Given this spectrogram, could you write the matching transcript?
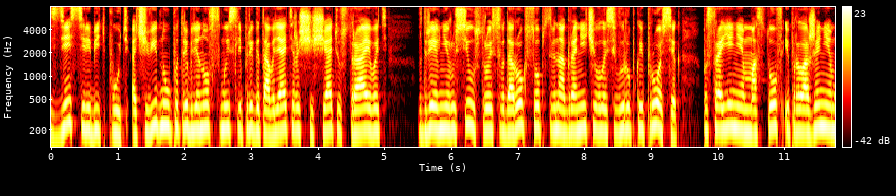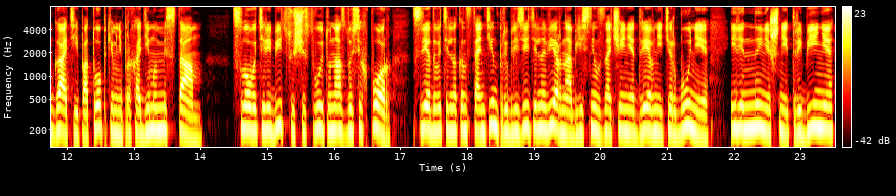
Здесь теребить путь, очевидно, употреблено в смысле приготовлять, расчищать, устраивать. В Древней Руси устройство дорог, собственно, ограничивалось вырубкой просек, построением мостов и проложением гатей по топким непроходимым местам. Слово «теребить» существует у нас до сих пор. Следовательно, Константин приблизительно верно объяснил значение древней Тербунии или нынешней Требини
